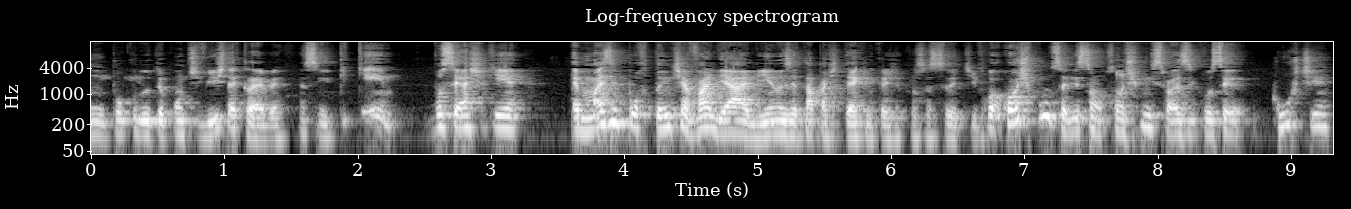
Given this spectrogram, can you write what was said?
um pouco do teu ponto de vista, Kleber. Assim, o que, que você acha que é mais importante avaliar ali nas etapas técnicas do processo seletivo? Quais pontos ali são, são os principais que você curte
